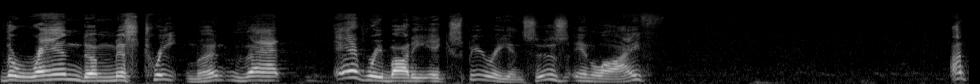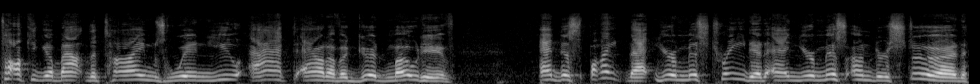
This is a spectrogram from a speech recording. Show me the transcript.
the random mistreatment that everybody experiences in life. I'm talking about the times when you act out of a good motive and despite that, you're mistreated and you're misunderstood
